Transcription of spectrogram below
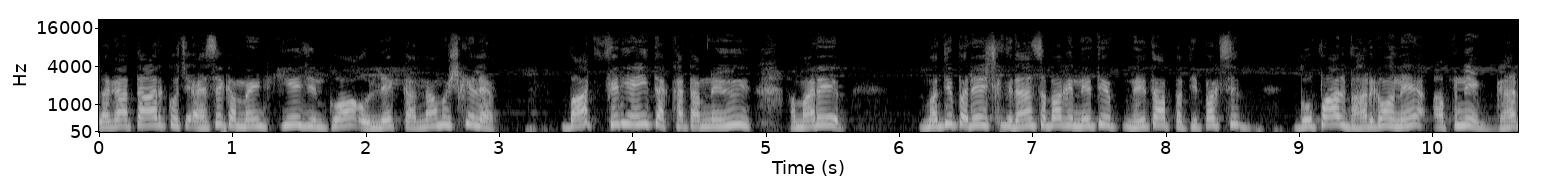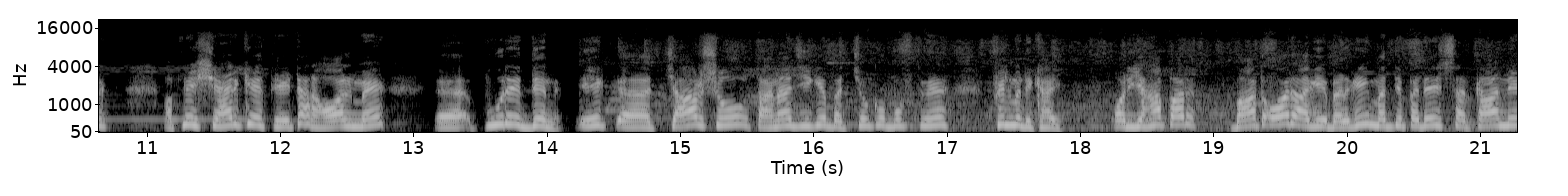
लगातार कुछ ऐसे कमेंट किए जिनको उल्लेख करना मुश्किल है। बात फिर यहीं तक ख़त्म नहीं हुई। हमारे मध्य प्रदेश विधानसभा के नेता नेता प्रतिपक्ष गोपाल भार्गव ने अपने घर, अपने शहर के थिएटर हॉल में पूरे दिन एक चार शो तानाजी के बच्चों को मुफ़्त में फ़िल्म दिखाई। और यहाँ पर बात और आगे बढ़ गई। मध्य प्रदेश सरकार ने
